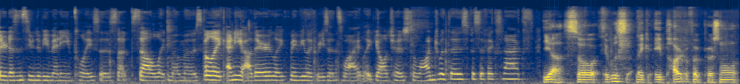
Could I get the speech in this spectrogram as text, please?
there doesn't seem to be many places that sell like momos. But like any other like maybe like reasons why like y'all chose to launch with those specific snacks? Yeah, so it was like a part of a personal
